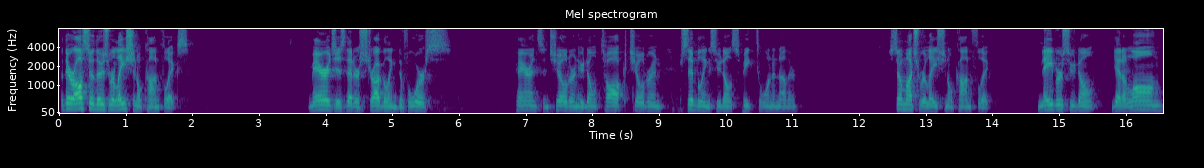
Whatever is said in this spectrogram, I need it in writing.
But there are also those relational conflicts marriages that are struggling, divorce, parents and children who don't talk, children, siblings who don't speak to one another. So much relational conflict. Neighbors who don't get along,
